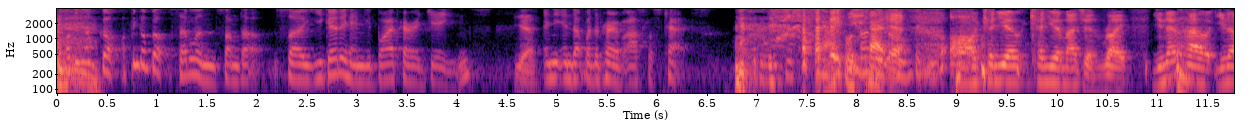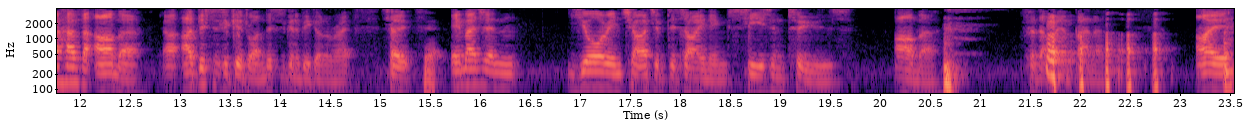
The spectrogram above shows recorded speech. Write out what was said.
I think I've got. I think I've got Sutherland summed up. So you go to him, you buy a pair of jeans, Yeah. and you end up with a pair of arseless chats. Because it's just- cats. Yeah. Oh, can you can you imagine? Right, you know how you know how the armor. Uh, uh, this is a good one. This is going to be a good one, right? So Yeah. imagine you're in charge of designing season two's armor for the Iron Banner. I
